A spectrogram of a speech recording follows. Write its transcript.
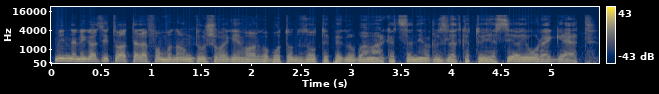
minden igaz, itt van a telefonvonalunk túlsó végén Varga Botond, az OTP Global Market Senior üzletkötője. Szia, jó reggelt!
